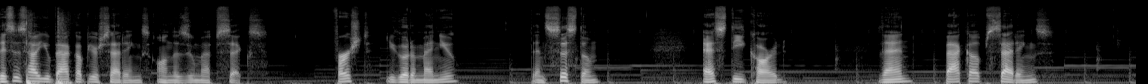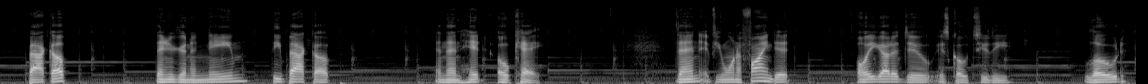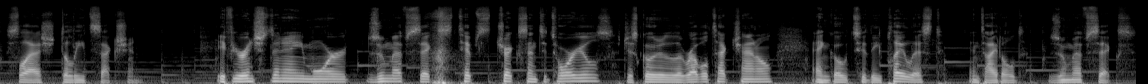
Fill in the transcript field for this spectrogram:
This is how you back up your settings on the Zoom F6. First, you go to Menu, then System, SD card, then Backup Settings, Backup, then you're going to name the backup, and then hit OK. Then, if you want to find it, all you got to do is go to the Load slash Delete section. If you're interested in any more Zoom F6 tips, tricks, and tutorials, just go to the Rebel Tech channel and go to the playlist entitled Zoom F6.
